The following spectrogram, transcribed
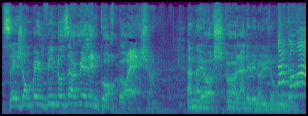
Sejam bem-vindos à Villain Corporation, a maior escola de vilões do mundo.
